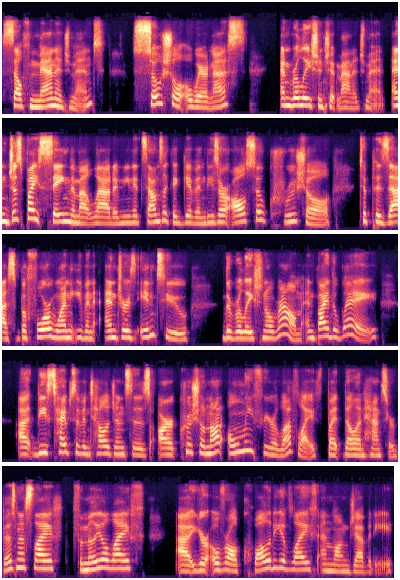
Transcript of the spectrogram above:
self management, social awareness, and relationship management. And just by saying them out loud, I mean, it sounds like a given. These are also crucial to possess before one even enters into the relational realm. And by the way, uh, these types of intelligences are crucial not only for your love life, but they'll enhance your business life, familial life, uh, your overall quality of life, and longevity.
